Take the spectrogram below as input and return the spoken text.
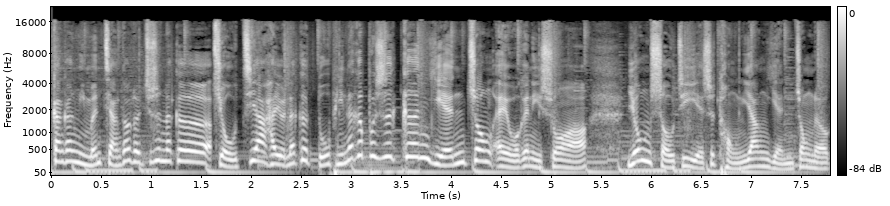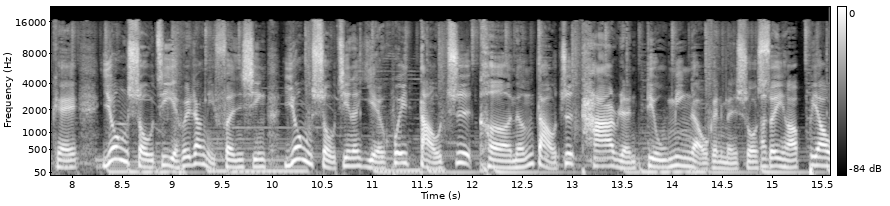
刚刚你们讲到的就是那个酒驾，还有那个毒品，那个不是更严重？哎，我跟你说哦，用手机也是同样严重的，OK？用手机也会让你分心，用手机呢也会导致可能导致他人丢命的，我跟你们说，所以哈、不要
